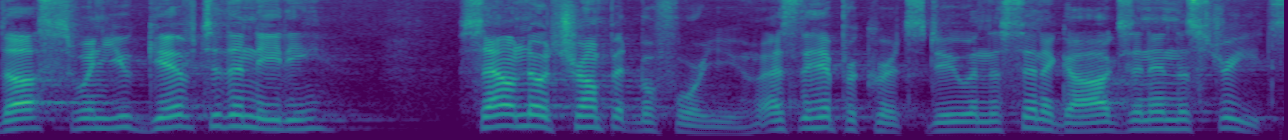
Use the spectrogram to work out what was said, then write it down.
Thus, when you give to the needy, sound no trumpet before you, as the hypocrites do in the synagogues and in the streets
